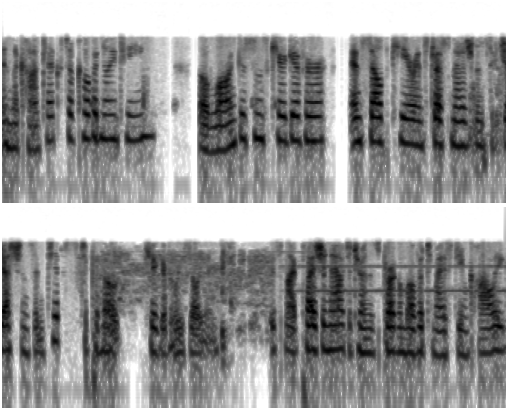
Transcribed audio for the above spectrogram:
in the context of COVID 19, the long distance caregiver, and self care and stress management suggestions and tips to promote caregiver resilience. It's my pleasure now to turn this program over to my esteemed colleague,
